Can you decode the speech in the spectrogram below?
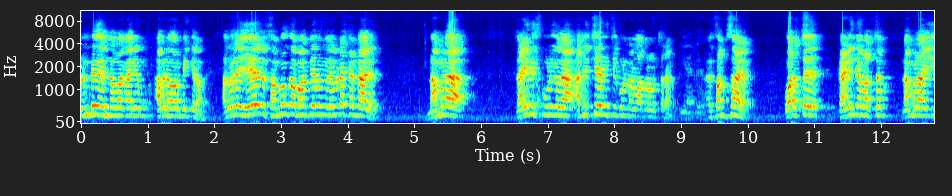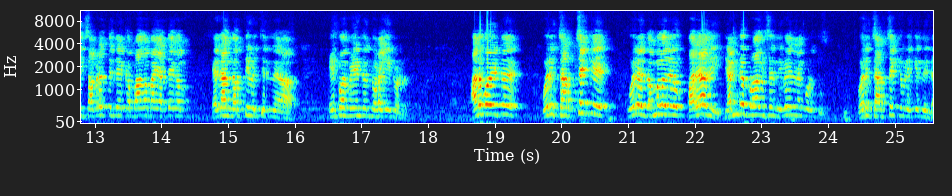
ഉണ്ട് എന്നുള്ള കാര്യം അവരെ ഓർമ്മിക്കണം. അതുപോലെ ഏത് സമൂഹ മാധ്യമങ്ങൾ എവിടെ കണ്ടാലും നമ്മുടെ ഡ്രൈവിംഗ് സ്കൂളുകളെ അധിക്ഷേപിച്ചുകൊണ്ടുള്ള പ്രവർത്തനം സംസാരം. കുറച്ച് കഴിഞ്ഞ വർഷം നമ്മളെ ഈ സമരത്തിന്റെയൊക്കെ ഭാഗമായി അദ്ദേഹം എല്ലാം നിർത്തിവെച്ചിരുന്നതാണ്. ഇപ്പൊ വീണ്ടും തുടങ്ങിയിട്ടുണ്ട്. അത് പോയിട്ട് ഒരു ചർച്ചയ്ക്ക് ഒരു നമ്മളൊരു പരാതി രണ്ട് പ്രാവശ്യം നിവേദനം കൊടുത്തു. ഒരു ചർച്ചയ്ക്ക് വിളിക്കുന്നില്ല.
